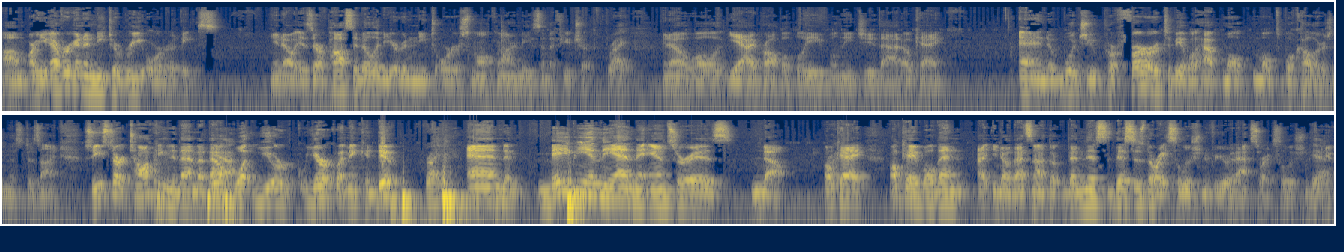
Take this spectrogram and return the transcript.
Um, are you ever going to need to reorder these? You know, is there a possibility you're going to need to order small quantities in the future? Right. You know, well, yeah, I probably will need you that. Okay. And would you prefer to be able to have mul- multiple colors in this design? So you start talking to them about Yeah. what your your equipment can do. Right. And maybe in the end, the answer is no. Okay. Okay. Well, then uh, you know that's not the then this this is the right solution for you, or that's the right solution Yeah. for you.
